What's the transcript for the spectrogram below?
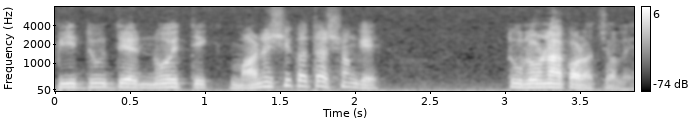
বিদ্যুতের নৈতিক মানসিকতার সঙ্গে তুলনা করা চলে।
